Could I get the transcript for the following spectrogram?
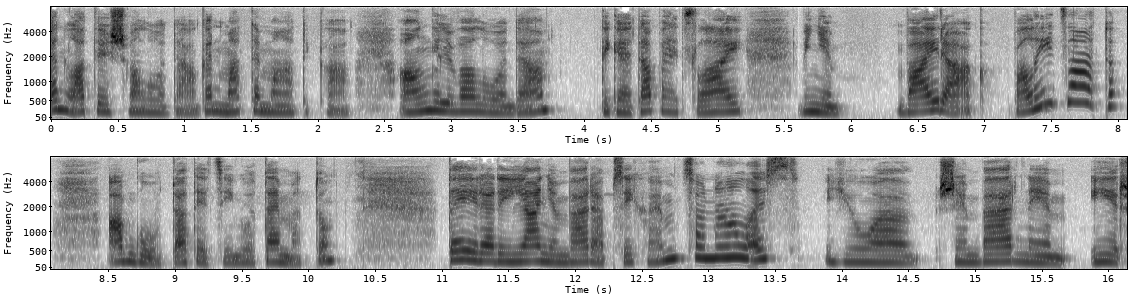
gan latviešu valodā, gan matemātikā, angļu valodā. Tikai tāpēc, lai viņiem vairāk palīdzētu apgūt attiecīgo tematu. Te ir arī jāņem vērā psihoemocionālais, jo šiem bērniem ir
